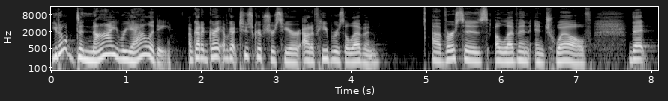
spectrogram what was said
you don't deny reality. I've got a great, I've got two scriptures here out of Hebrews 11. uh, verses 11 and 12 that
